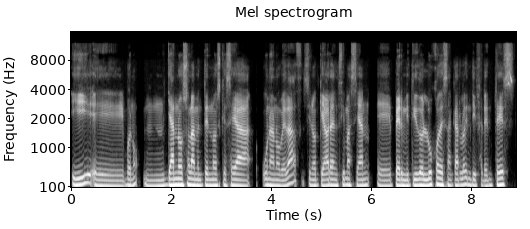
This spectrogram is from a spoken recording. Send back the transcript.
Y eh, bueno, mm, ya no solamente no es que sea una novedad, sino que ahora encima se han eh, permitido el lujo de sacarlo en diferentes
